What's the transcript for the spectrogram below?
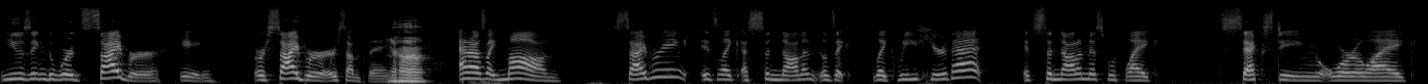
using the word cybering or cyber or something Uh-huh. and I was like, "Mom, cybering is like a synonym. It's like like when you hear that, it's synonymous with like sexting or like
